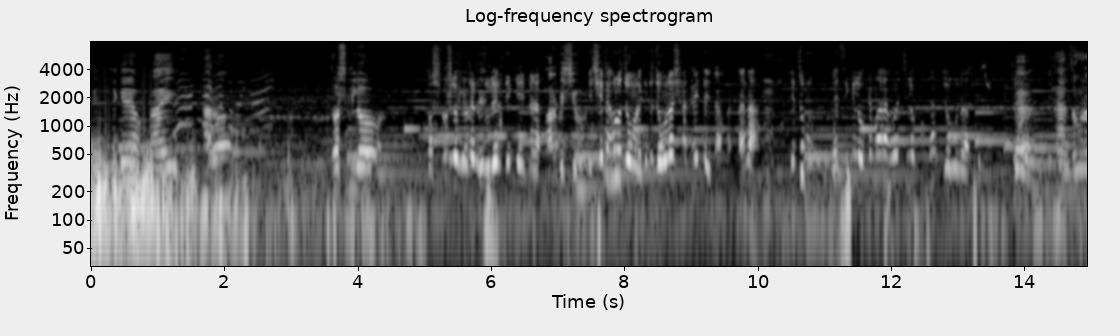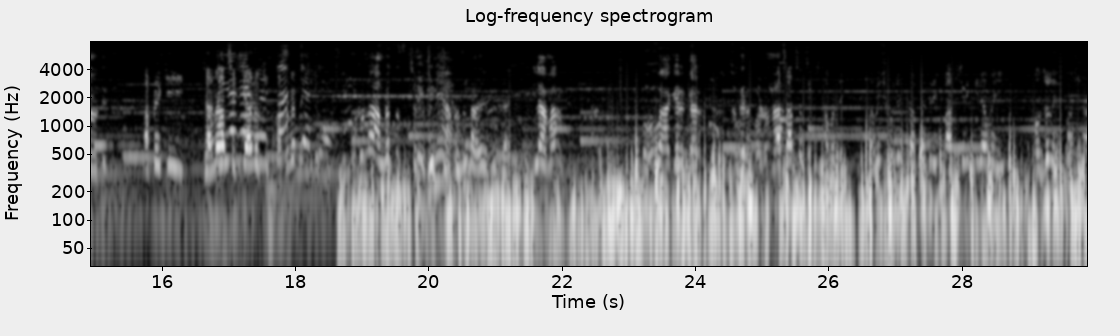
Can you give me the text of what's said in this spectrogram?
এখান থেকে প্রায় আরও দশ কিলো দশ কিলোমিটার দূরের দিকে এটা আর বেশি হবে। সেটা হলো যমুনা কিন্তু যমুনার শাখাই তো এটা আমার তাই না? কিন্তু বেসিক্যালি ওকে মারা হয়েছিল কোথায়? যমুনাতে হ্যাঁ, হ্যাঁ যমুনা নদীতে। আপনার কি জানা আছে কেন কি ঘটনাটা ছিল? ঘটনা আমরা তো দেখিনি আমরা তো তাদের এগুলো আমার বহু আগের কার যুগের ঘটনা। আচ্ছা আচ্ছা আচ্ছা একটু আমি শুনেছি আপনাদের এই পাশের গ্রামেই ফজলের বাসা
